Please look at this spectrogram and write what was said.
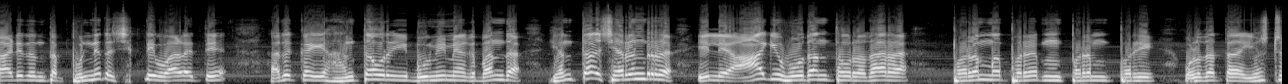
ಮಾಡಿದಂಥ ಪುಣ್ಯದ ಶಕ್ತಿ ಭಾಳ ಐತಿ ಅದಕ್ಕೆ ಈ ಅಂಥವ್ರು ಈ ಭೂಮಿ ಮ್ಯಾಗ ಬಂದ ಎಂಥ ಶರಣರ ಇಲ್ಲಿ ಆಗಿ ಹೋದಂಥವ್ರು ಅದಾರ. ಪರಮ ಪರಂ ಪರಂಪರೆ ಉಳ್ದತ್ತ ಎಷ್ಟು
